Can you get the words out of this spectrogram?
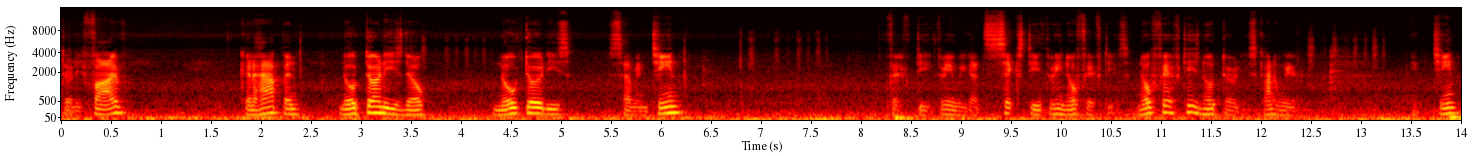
35. Could happen. No 30s though. No 30s. 17. 53. We got 63. No 50s. No 50s, no 30s. Kind of weird. 18.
